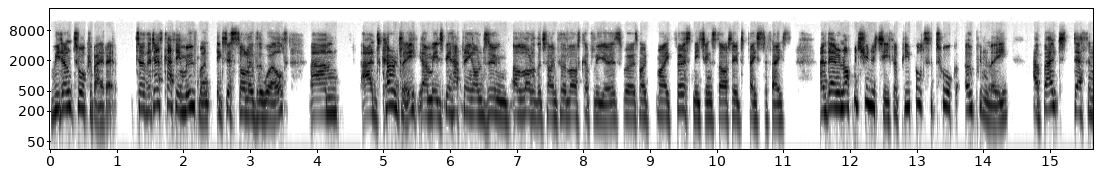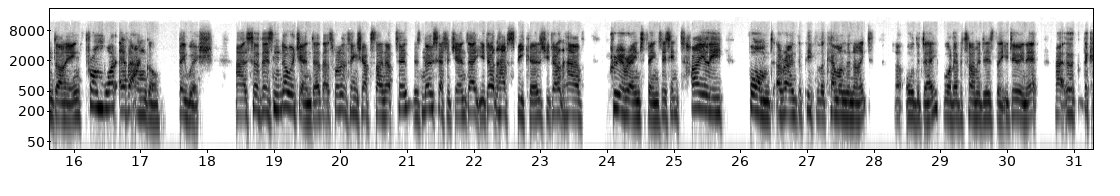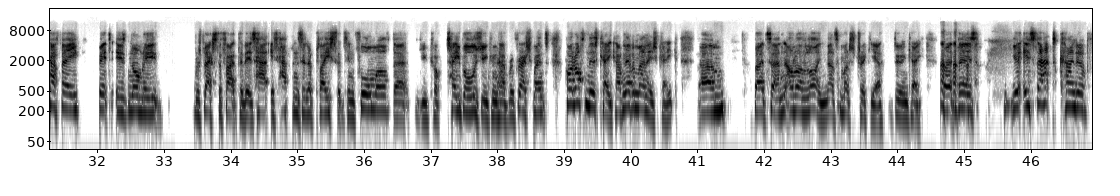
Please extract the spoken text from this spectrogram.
we don't talk about it. So the death cafe movement exists all over the world. Um, and currently, I mean, it's been happening on Zoom a lot of the time for the last couple of years, whereas my, my first meeting started face to face. And they're an opportunity for people to talk openly about death and dying from whatever angle they wish. Uh, so there's no agenda. That's one of the things you have to sign up to. There's no set agenda. You don't have speakers. You don't have prearranged things. It's entirely formed around the people that come on the night uh, or the day, whatever time it is that you're doing it. Uh, the, the cafe bit is normally reflects the fact that it's ha- it happens in a place that's informal, that you've got tables, you can have refreshments. Quite often there's cake. I've never managed cake. Um, but and, and online that's much trickier doing cake. But there's yeah, it's that kind of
